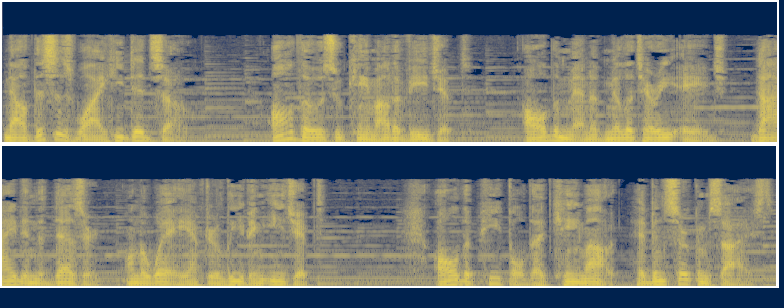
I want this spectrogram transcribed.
Now this is why he did so. All those who came out of Egypt, all the men of military age, died in the desert on the way after leaving Egypt. All the people that came out had been circumcised,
